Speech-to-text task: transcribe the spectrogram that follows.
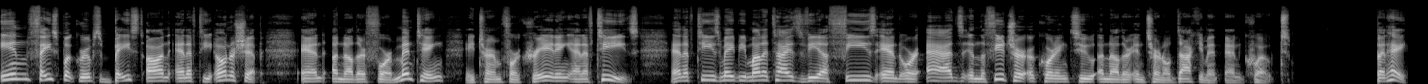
in Facebook groups based on NFT ownership, and another for minting, a term for creating NFTs. NFTs may be monetized via fees and or ads in the future, according to another internal document, end quote. But hey,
